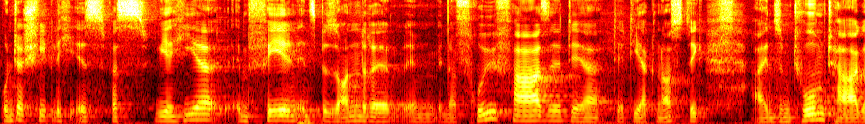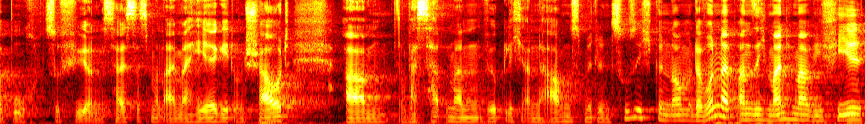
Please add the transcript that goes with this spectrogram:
unterschiedlich ist. Was wir hier empfehlen, insbesondere in, in der Frühphase der, der Diagnostik, ein Symptomtagebuch zu führen. Das heißt, dass man einmal hergeht und schaut, ähm, was hat man wirklich an Nahrungsmitteln zu sich genommen. Da wundert man sich manchmal, wie viel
